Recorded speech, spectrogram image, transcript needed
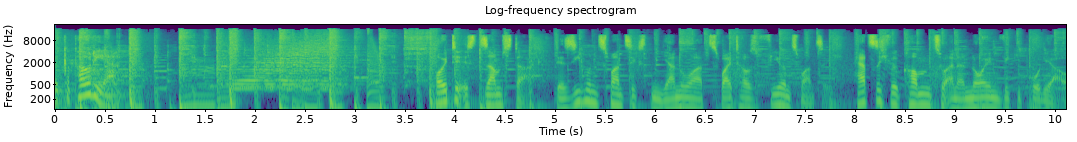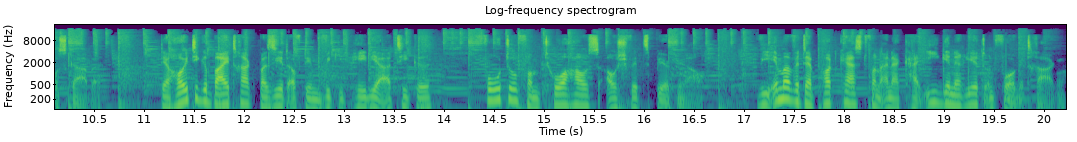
Wikipedia. Heute ist Samstag, der 27. Januar 2024. Herzlich willkommen zu einer neuen Wikipedia-Ausgabe. Der heutige Beitrag basiert auf dem Wikipedia-Artikel Foto vom Torhaus Auschwitz-Birkenau. Wie immer wird der Podcast von einer KI generiert und vorgetragen.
